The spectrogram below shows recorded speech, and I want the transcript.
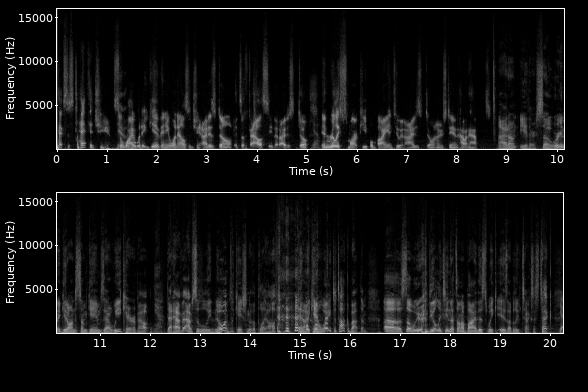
Texas Tech a chance. So Yeah. why would it give anyone else a chance? I just don't. It's a fallacy that I just don't. Yeah. And really smart people buy into it. And I just don't understand how it happens. I don't either. So we're gonna get on to some games that we care about that have absolutely no implication to the playoff, and I can't wait to talk about them. Uh, so we're the only team that's on a bye this week is I believe Texas Tech. Yeah.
